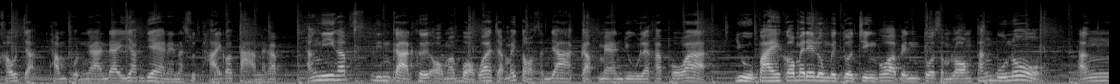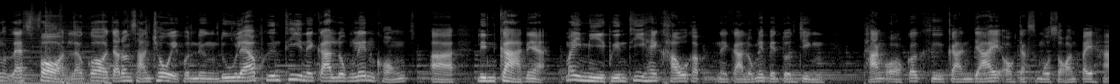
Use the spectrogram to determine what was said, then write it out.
เขาจะทำผลงานได้ย่ำแย่ในนัดสุดท้ายก็ตามนะครับ ทั้งนี้ครับลินการ์ดเคยออกมาบอกว่าจะไม่ต่อสัญญากับแมนยูแล้วครับเพราะว่าอยู่ไปก็ไม่ได้ลงเป็นตัวจริง เพราะว่าเป็นตัวสำรองทั้งบูโน่ทั้งแรสฟอร์ดแล้วก็จาร์ดอนซานโชอีกคนหนึ่งดูแล้วพื้นที่ในการลงเล่นของอลินการ์ดเนี่ยไม่มีพื้นที่ให้เขาครับในการลงเล่นเป็นตัวจริง ทางออกก็คือการย้ายออกจากสโมสรไปหา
